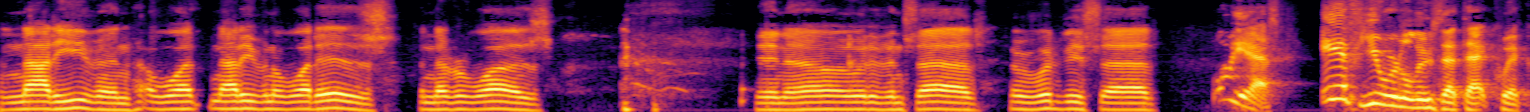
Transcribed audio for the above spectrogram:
Not even a what. Not even a what is. It never was. you know, it would have been sad. It would be sad. Let me ask: If you were to lose that that quick,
